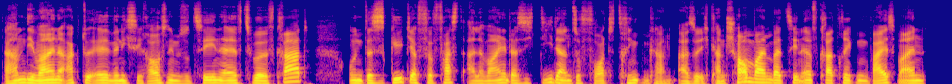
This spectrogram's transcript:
da haben die Weine aktuell, wenn ich sie rausnehme, so 10, 11, 12 Grad. Und das gilt ja für fast alle Weine, dass ich die dann sofort trinken kann. Also ich kann Schaumwein bei 10, 11 Grad trinken, Weißwein,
